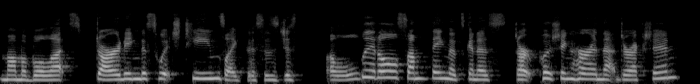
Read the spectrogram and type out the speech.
Mama Bolat starting to switch teams? Like this is just a little something that's going to start pushing her in that direction."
